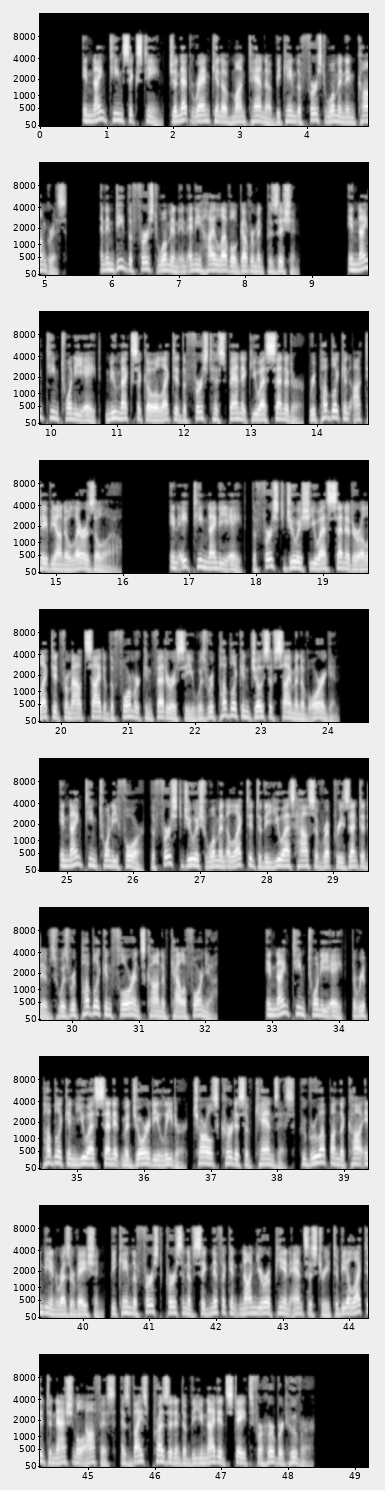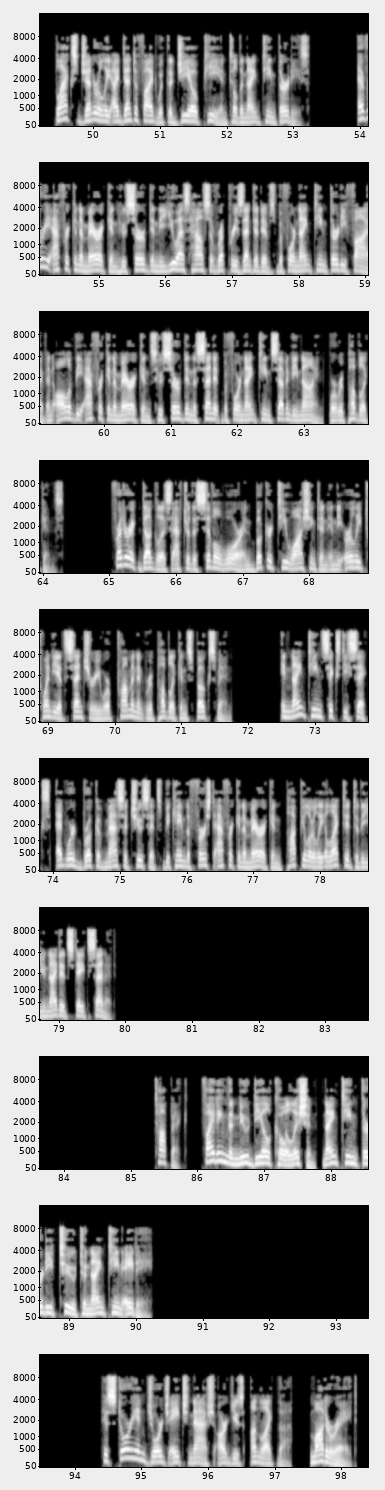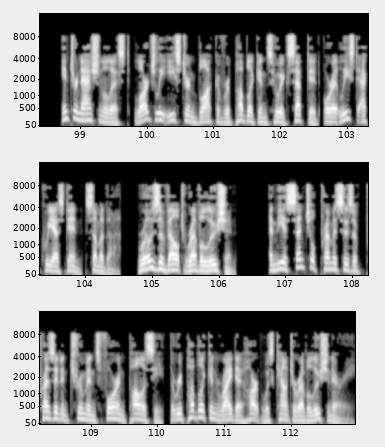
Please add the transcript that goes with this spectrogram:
In 1916, Jeannette Rankin of Montana became the first woman in Congress—and indeed the first woman in any high-level government position. In 1928, New Mexico elected the first Hispanic U.S. Senator, Republican Octaviano Larrazolo. In 1898, the first Jewish U.S. Senator elected from outside of the former Confederacy was Republican Joseph Simon of Oregon. In 1924, the first Jewish woman elected to the U.S. House of Representatives was Republican Florence Kahn of California. In 1928, the Republican U.S. Senate Majority Leader, Charles Curtis of Kansas, who grew up on the Kaw Indian Reservation, became the first person of significant non-European ancestry to be elected to national office, as Vice President of the United States for Herbert Hoover. Blacks generally identified with the GOP until the 1930s. Every African American who served in the U.S. House of Representatives before 1935 and all of the African Americans who served in the Senate before 1979, were Republicans. Frederick Douglass after the Civil War and Booker T. Washington in the early 20th century were prominent Republican spokesmen. In 1966, Edward Brooke of Massachusetts became the first African American popularly elected to the United States Senate. Fighting the New Deal Coalition, 1932–1980 Historian George H. Nash argues, unlike the «moderate» internationalist, largely Eastern Bloc of Republicans who accepted or at least acquiesced in some of the «Roosevelt Revolution» and the essential premises of President Truman's foreign policy, the Republican right at heart was counter-revolutionary.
